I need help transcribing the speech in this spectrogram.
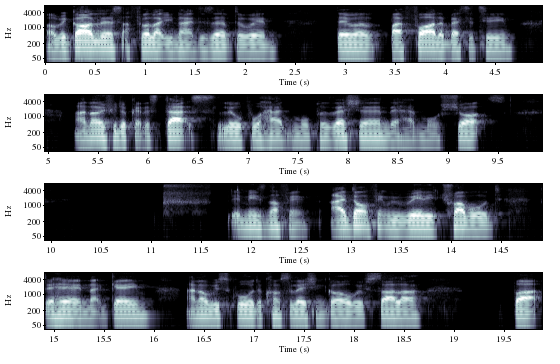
But regardless, I feel like United deserved the win. They were by far the better team. I know if you look at the stats, Liverpool had more possession, they had more shots. It means nothing. I don't think we really troubled De Gea in that game. I know we scored a consolation goal with Salah, but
